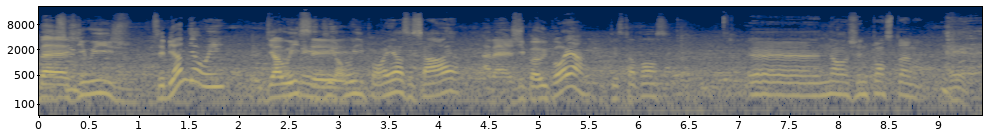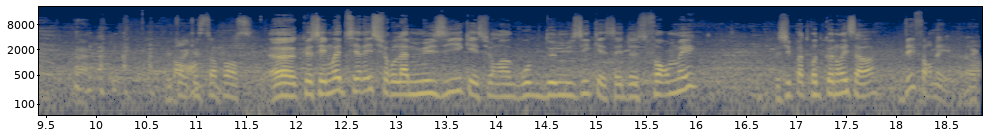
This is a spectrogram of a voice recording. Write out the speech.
Eh bah, je dis oui. je- C'est bien de dire oui. Dire oui, Mais c'est. Dire oui pour rien, ça sert à rien. Ah bah, je dis pas oui pour rien. Qu'est-ce que t'en penses? Euh, non, je ne pense pas, moi. Et toi, qu'est-ce que t'en penses Euh, Que c'est une web série sur la musique et sur un groupe de musique qui essaie de se former. J'ai pas trop de conneries, ça va Déformé. alors.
